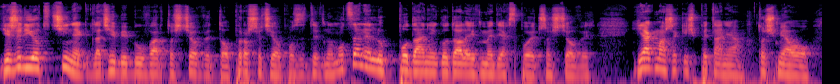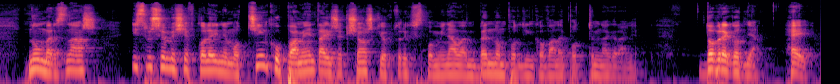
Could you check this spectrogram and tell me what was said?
Jeżeli odcinek dla Ciebie był wartościowy, to proszę Cię o pozytywną ocenę lub podanie go dalej w mediach społecznościowych. Jak masz jakieś pytania, to śmiało numer znasz i słyszymy się w kolejnym odcinku. Pamiętaj, że książki, o których wspominałem, będą podlinkowane pod tym nagraniem. Dobrego dnia. Hej!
